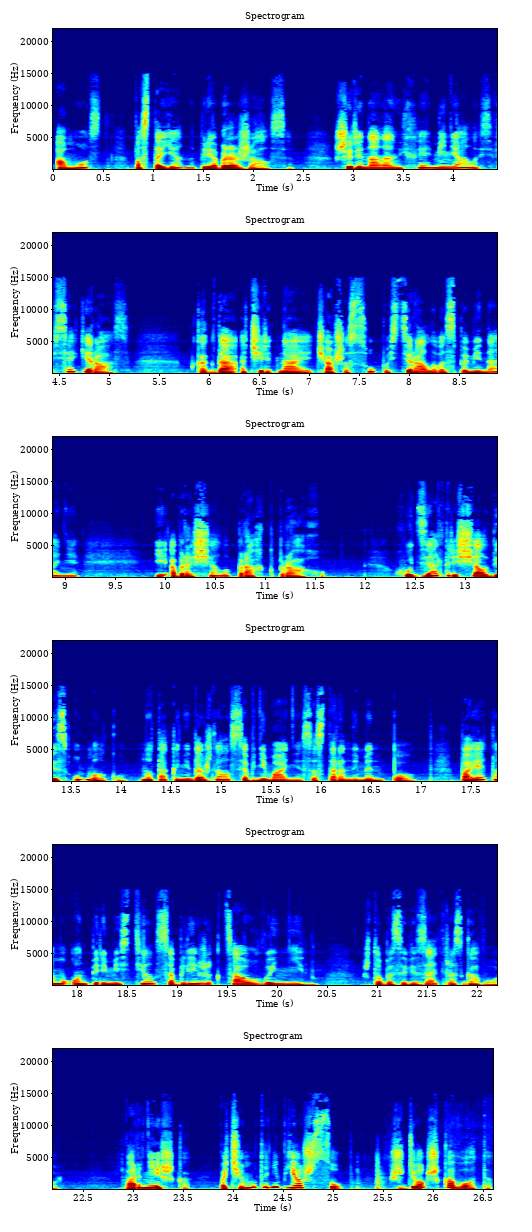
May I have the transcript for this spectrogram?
а мост постоянно преображался. Ширина Нанхэ менялась всякий раз, когда очередная чаша супа стирала воспоминания и обращала прах к праху. Худзя трещал без умолку, но так и не дождался внимания со стороны Мэнпо, поэтому он переместился ближе к Цао Вэнину, чтобы завязать разговор. «Парнишка, почему ты не пьешь суп? Ждешь кого-то?»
